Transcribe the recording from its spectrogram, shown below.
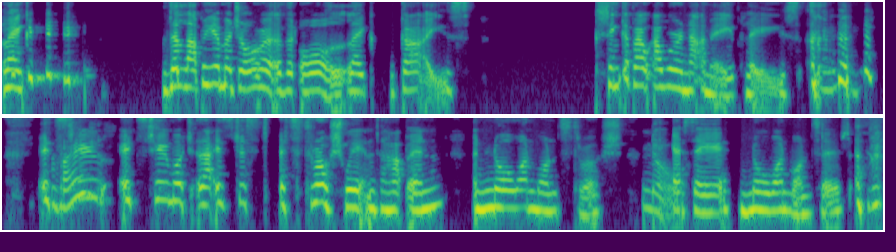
like the labia majora of it all. Like guys, think about our anatomy, please. it's right? too, it's too much. That is just, it's thrush waiting to happen, and no one wants thrush. No. PSA, no one wanted.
